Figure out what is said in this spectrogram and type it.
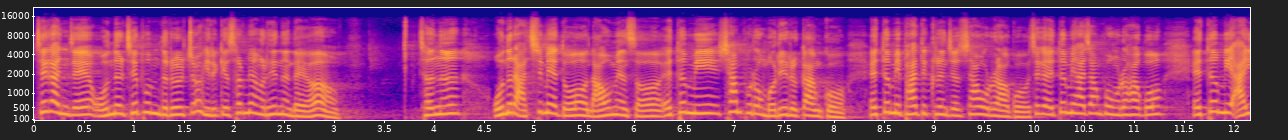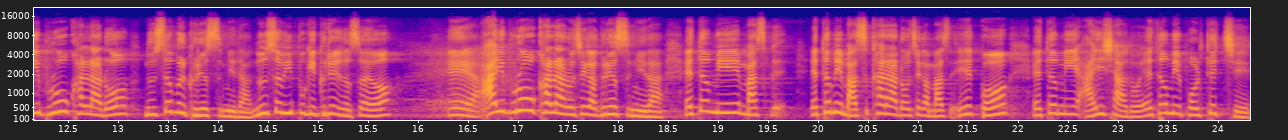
제가 이제 오늘 제품들을 쭉 이렇게 설명을 했는데요. 저는 오늘 아침에도 나오면서 애터미 샴푸로 머리를 감고 애터미 바디 클렌저 샤워를 하고 제가 애터미 화장품으로 하고 애터미 아이브로우 컬러로 눈썹을 그렸습니다. 눈썹 이쁘게 그려졌어요. 예, 아이브로우 컬러로 제가 그렸습니다. 애터미 마스크 애터미 마스카라로 제가 마스, 했고 애터미 아이샤도, 애터미 볼터치,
